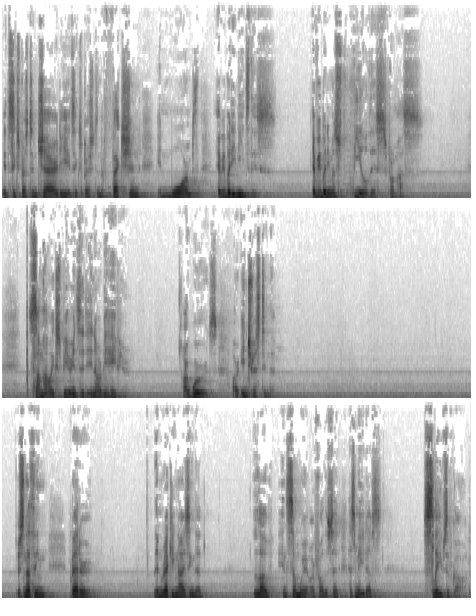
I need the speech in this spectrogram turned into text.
It's expressed in charity, it's expressed in affection, in warmth. Everybody needs this. Everybody must feel this from us. Somehow experience it in our behavior, our words, our interest in them. There's nothing better than recognizing that love, in some way, our Father said, has made us slaves of God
